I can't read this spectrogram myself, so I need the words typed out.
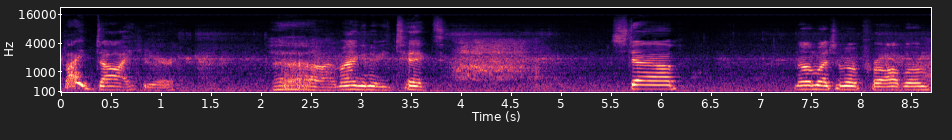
If I die here, am I gonna be ticked? Stab. Not much of a problem.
